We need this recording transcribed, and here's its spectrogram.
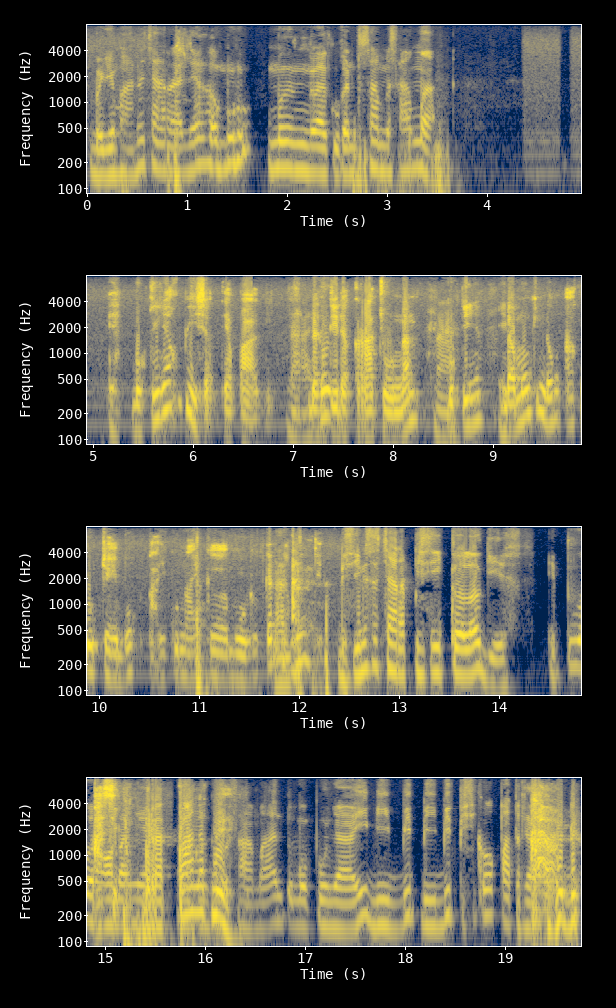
bagaimana caranya kamu melakukan itu sama-sama? Eh, buktinya aku bisa tiap pagi Nah, dan itu tidak keracunan. nah, Buktinya itu. nggak mungkin dong aku cebok, taiku naik ke mulut kan Nah, di sini secara psikologis itu orang-orang yang berat banget nih. bersamaan tuh mempunyai bibit-bibit psikopat ternyata. Waduh,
